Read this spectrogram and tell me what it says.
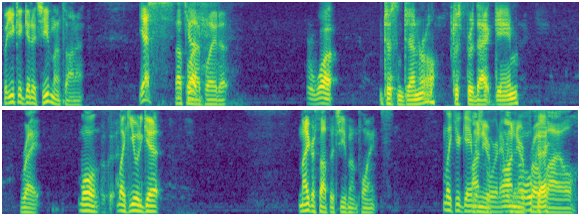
But you could get achievements on it. Yes. That's you why I played it. For what? Just in general? Just for that game? Right. Well, Okay. like you would get Microsoft achievement points like your gamer score your and everything on your Oh, okay. profile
